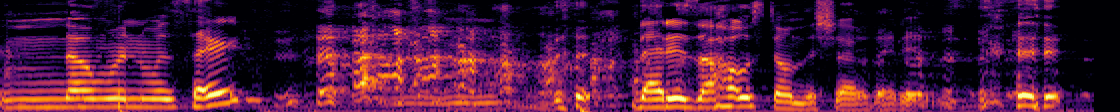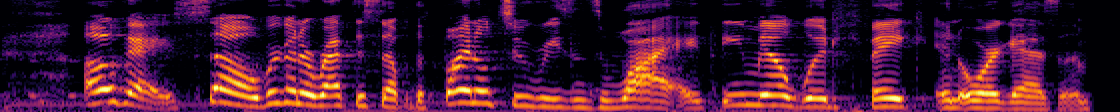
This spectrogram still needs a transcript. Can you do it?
No one was hurt. that is a host on the show, that is. okay, so we're gonna wrap this up with the final two reasons why a female would fake an orgasm.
